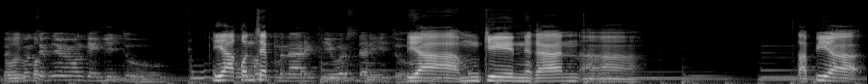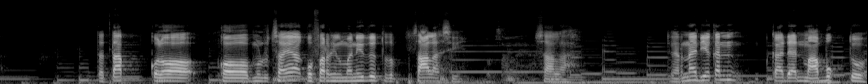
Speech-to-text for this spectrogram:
Dan konsepnya memang kayak gitu. Iya konsep menarik viewers dari itu. Ya mungkin ya kan. Heeh. tapi ya tetap kalau kalau menurut saya Gofar Hilman itu tetap salah sih, Tetap salah ya. salah. Karena dia kan keadaan mabuk tuh.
